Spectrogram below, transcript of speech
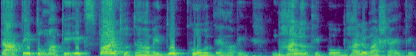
তাতে তোমাকে এক্সপার্ট হতে হবে, দক্ষ হতে হবে। ভালো থেকো, ভালোবাসায় থেকো।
